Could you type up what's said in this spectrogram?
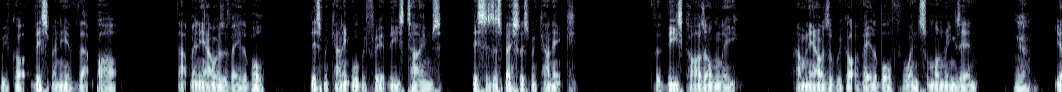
we've got this many of that part, that many hours available. This mechanic will be free at these times. This is a specialist mechanic for these cars only. How many hours have we got available for when someone rings in? Yeah. You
